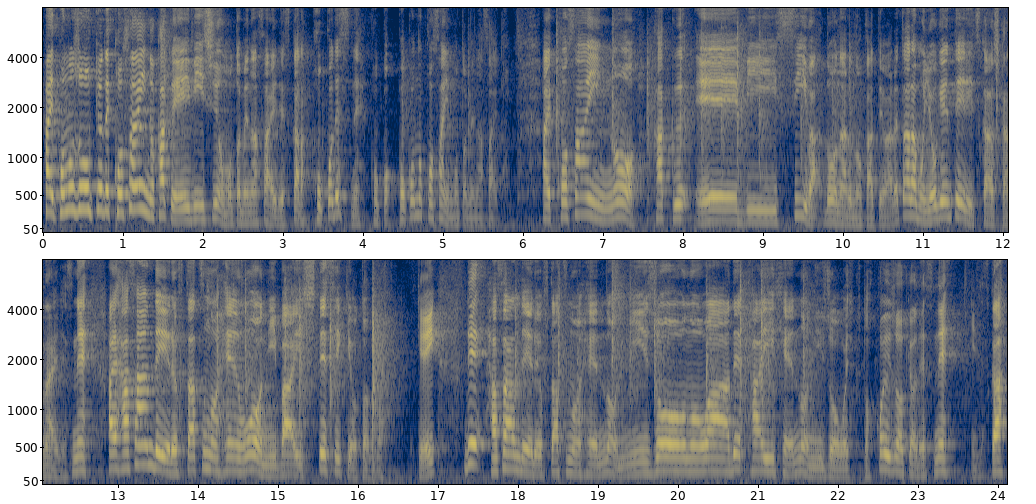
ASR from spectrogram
はい、この状況でコサインの各 ABC を求めなさいですから、ここですね。ここ、ここのコサイン求めなさいと。はい、コサインの各 ABC はどうなるのかって言われたら、もう予言定理使うしかないですね。はい、挟んでいる2つの辺を2倍して積を取ると。OK? で、挟んでいる2つの辺の2乗の和で対辺の2乗を引くと。こういう状況ですね。いいですか？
